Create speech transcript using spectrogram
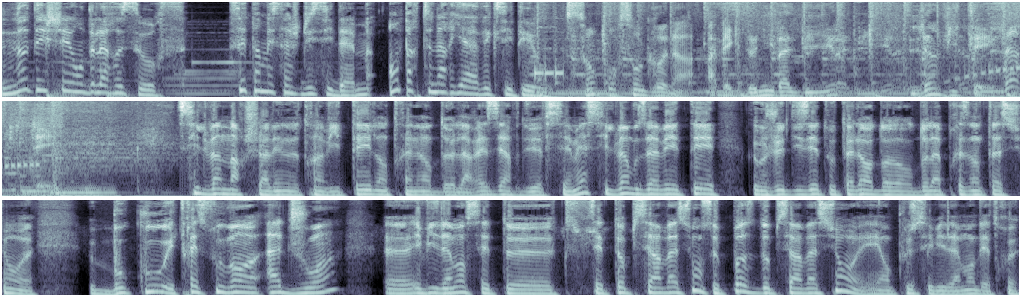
nos déchets ont de la ressource. C'est un message du CIDEM en partenariat avec Citéo. 100% Grenat avec Denis Balbir, l'invité. L'invité. Sylvain Marchal est notre invité, l'entraîneur de la réserve du FCMS. Sylvain, vous avez été, comme je disais tout à l'heure lors de la présentation, euh, beaucoup et très souvent adjoint. Euh, évidemment, cette, euh, cette observation, ce poste d'observation, et en plus évidemment d'être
